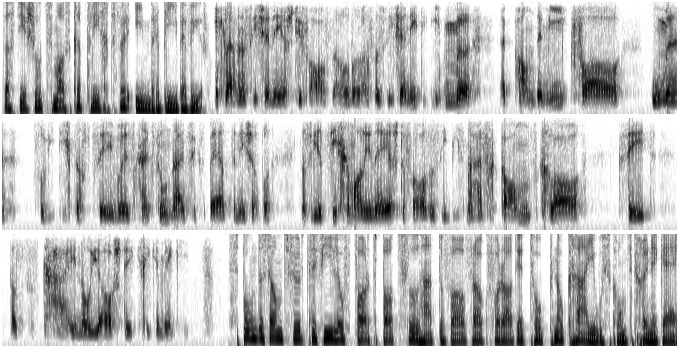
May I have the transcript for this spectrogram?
dass die Schutzmaßnahmen Maskenpflicht für immer bleiben würde? Ich glaube, das ist eine erste Phase, oder? Also es ist ja nicht immer eine Pandemiegefahr um, soweit ich das sehe, wo jetzt kein Gesundheitsexperte ist, aber das wird sicher mal in der ersten Phase sein, bis man einfach ganz klar sieht, dass es keine neuen Ansteckungen mehr gibt. Das Bundesamt für Zivilluftfahrt Batzel hat auf Anfrage von Radio Top noch keine Auskunft können geben,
